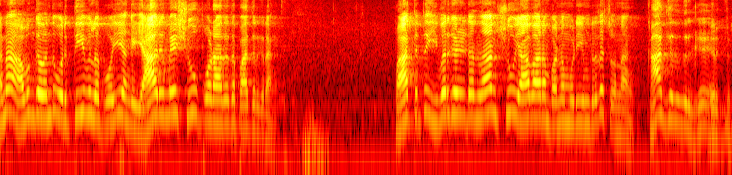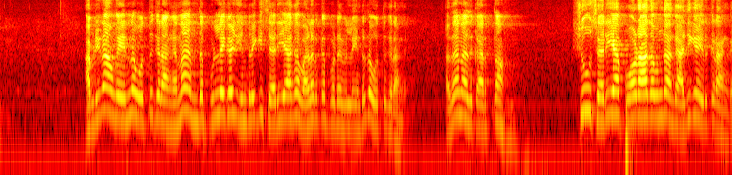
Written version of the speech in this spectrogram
ஆனால் அவங்க வந்து ஒரு தீவில் போய் அங்கே யாருமே ஷூ போடாததை பார்த்துருக்குறாங்க. பார்த்துட்டு இவர்களிடம் தான் ஷூ வியாபாரம் பண்ண முடியும்ன்றத சொன்னாங்க. காசு இருந்திருக்கு. இருக்குது அப்படின்னா அவங்க என்ன ஒத்துக்கிறாங்கன்னா இந்த பிள்ளைகள் இன்றைக்கு சரியாக வளர்க்கப்படவில்லைன்றதை ஒத்துக்கிறாங்க. அதான் அதுக்கு அர்த்தம். ஷூ சரியா போடாதவங்க அங்கே அதிகம் இருக்கிறாங்க.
